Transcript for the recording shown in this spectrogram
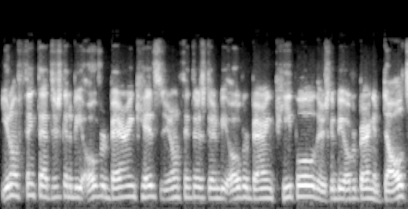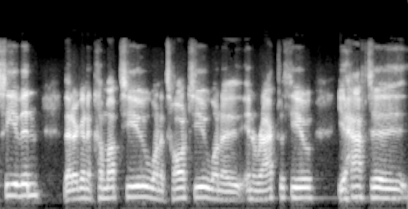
you don't think that there's going to be overbearing kids? You don't think there's going to be overbearing people? There's going to be overbearing adults even that are going to come up to you want to talk to you want to interact with you? You have to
